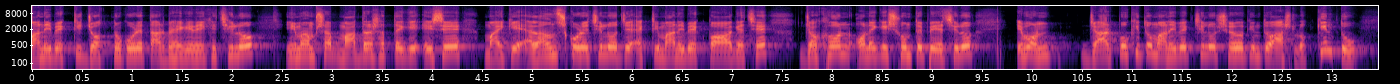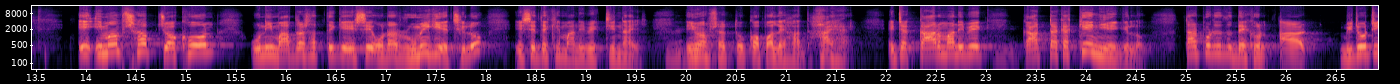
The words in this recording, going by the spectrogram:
মানিব্যাগটি যত্ন করে তার ব্যাগে রেখেছিল। ইমাম সাহেব মাদ্রাসা থেকে এসে মাইকে অ্যালাউন্স করেছিল যে একটি মানিব্যাগ পাওয়া গেছে। যখন অনেকেই শুনতে পেয়েছিল এবং যার প্রকৃত মানিব্যাগ ছিল সেও কিন্তু আসলো। কিন্তু এই ইমাম সাহেব যখন উনি মাদ্রাসার থেকে এসে ওনার রুমে গিয়েছিল এসে দেখে মানিব্যাগটি নাই। ইমাম সাহেব তো কপালে হাত। হায় হায় এটা কার মানিব্যাগ? কার টাকা? কে নিয়ে গেল? তারপরে তো দেখুন আর ভিডিওটি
